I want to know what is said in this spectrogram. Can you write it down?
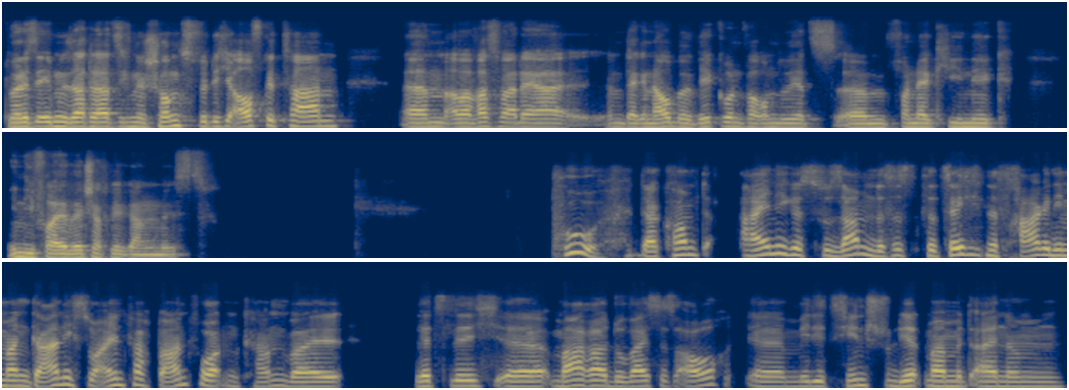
du hattest eben gesagt, da hat sich eine Chance für dich aufgetan. Ähm, aber was war der, ähm, der genaue Beweggrund, warum du jetzt ähm, von der Klinik in die freie Wirtschaft gegangen bist? Puh, da kommt einiges zusammen. Das ist tatsächlich eine Frage, die man gar nicht so einfach beantworten kann, weil letztlich, äh, Mara, du weißt es auch, äh, Medizin studiert man mit einem,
